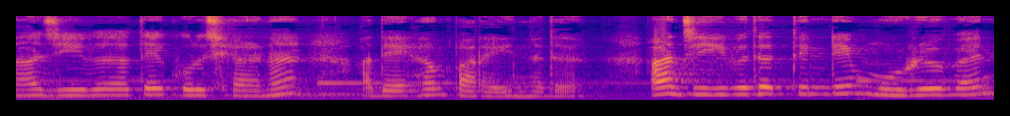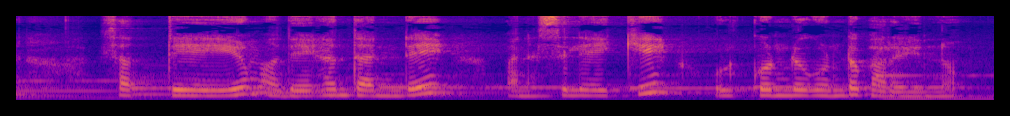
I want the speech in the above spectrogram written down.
ആ ജീവിതത്തെക്കുറിച്ചാണ് അദ്ദേഹം പറയുന്നത്. ആ ജീവിതത്തിന്റെ മുഴുവൻ സത്യയും അദ്ദേഹം തന്റെ മനസ്സിലേക്ക് ഉൾക്കൊണ്ടുകൊണ്ട് പറയുന്നു.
